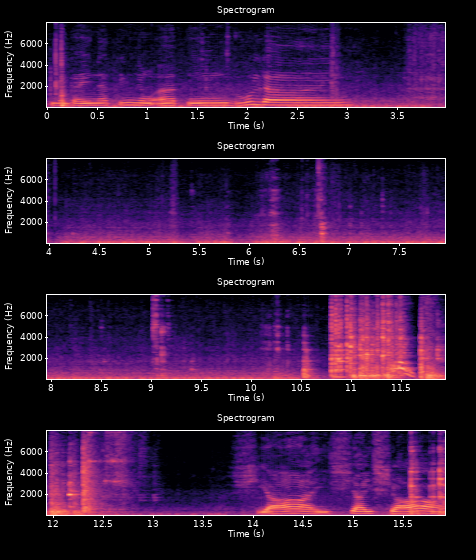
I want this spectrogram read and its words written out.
Ilagay natin yung ating gulay. Shy, shy, shy.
